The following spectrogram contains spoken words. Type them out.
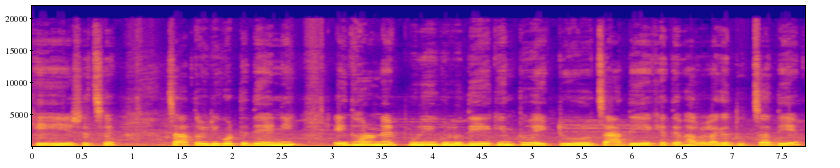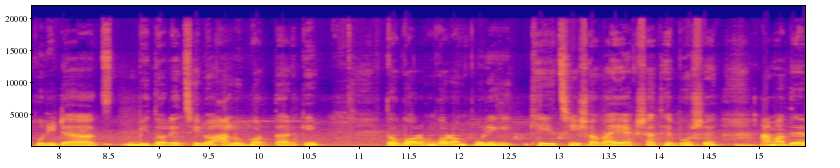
খেয়েই এসেছে। চা তৈরি করতে দেয়নি। এই ধরনের পুরিগুলো দিয়ে কিন্তু একটু চা দিয়ে খেতে ভালো লাগে, দুধ চা দিয়ে। পুরিটা ভিতরে ছিল আলু ভর্তা আর কি। তো গরম গরম পুরি খেয়েছি সবাই একসাথে বসে। আমাদের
